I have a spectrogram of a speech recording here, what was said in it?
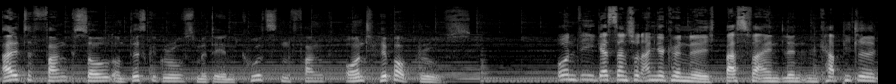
alte Funk, Soul und Disco Grooves mit den coolsten Funk- und Hip-Hop Grooves. Und wie gestern schon angekündigt, Bassverein Linden Kapitel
